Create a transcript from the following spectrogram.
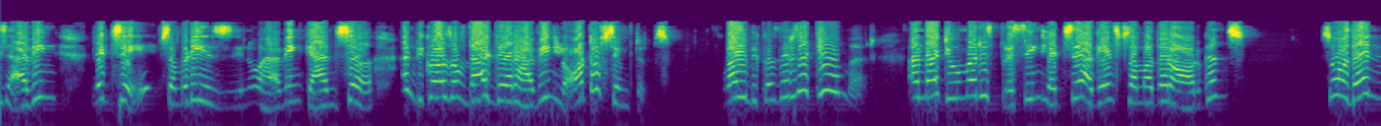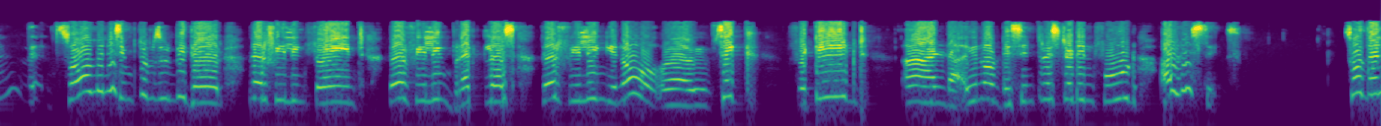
is having, let's say, if somebody is, you know, having cancer and because of that they are having lot of symptoms. Why? Because there is a tumor and that tumor is pressing, let's say, against some other organs. So then so many symptoms will be there. They're feeling faint, they're feeling breathless, they're feeling, you know, uh, sick, fatigued, and, uh, you know, disinterested in food, all these things. So then,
